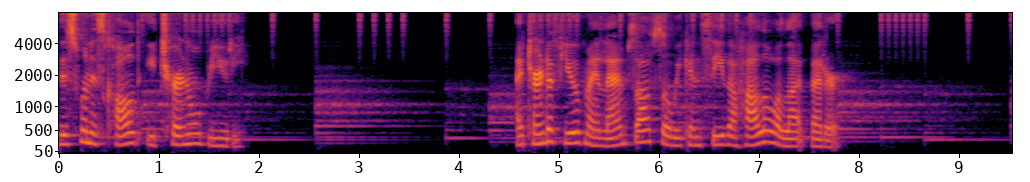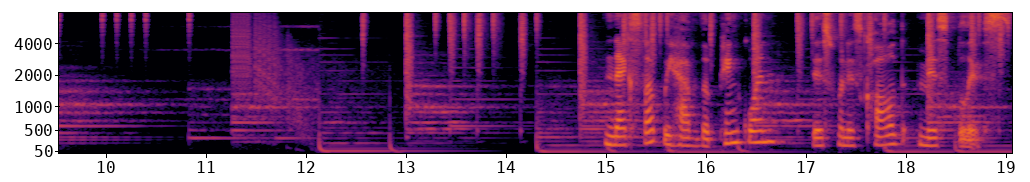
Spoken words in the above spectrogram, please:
This one is called Eternal Beauty. I turned a few of my lamps off so we can see the holo a lot better. Next up, we have the pink one. This one is called Miss Bliss.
